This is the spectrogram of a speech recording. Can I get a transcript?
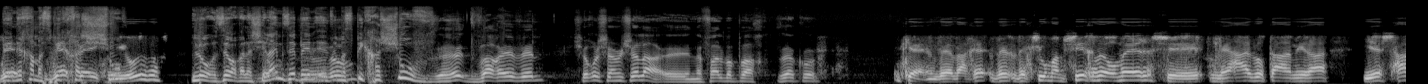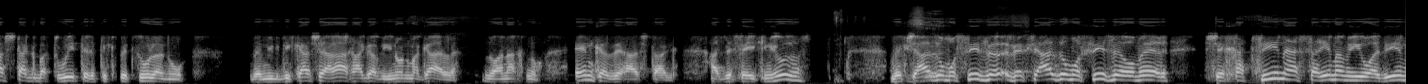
בעיניך מספיק זה פייק חשוב? ניוז. לא, זהו, אבל השאלה אם זה בעיני- לא, זה לא. מספיק חשוב. זה דבר הבל שראש הממשלה אה, נפל בפח, זה הכל. כן, וכשהוא ממשיך ואומר שמאז אותה אמירה יש האשטג בטוויטר, תקפצו לנו. ומבדיקה שערך, אגב, ינון מגל, לא אנחנו, אין כזה האשטג. אז זה פייק ניוז? וכשאז הוא מוסיף, וכשאז הוא מוסיף ואומר שחצי מהשרים המיועדים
